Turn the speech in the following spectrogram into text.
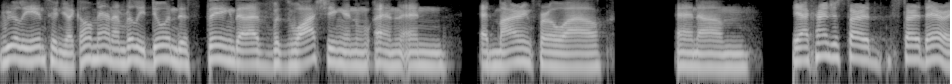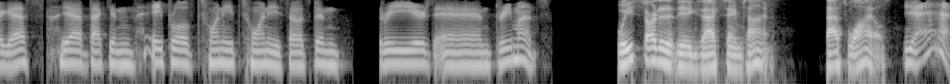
really into. And you're like, oh man, I'm really doing this thing that I was watching and, and, and admiring for a while. And, um, yeah, I kind of just started, started there, I guess. Yeah. Back in April of 2020. So it's been three years and three months. We started at the exact same time. That's wild. Yeah.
